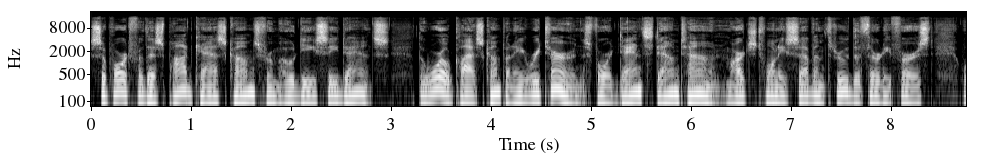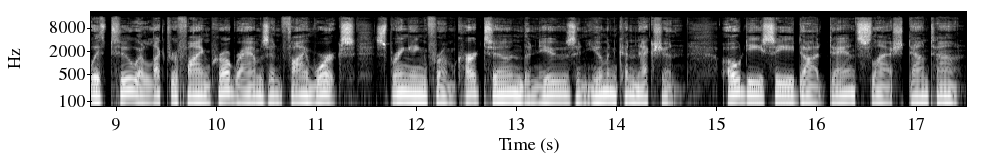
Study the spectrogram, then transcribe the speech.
Support for this podcast comes from ODC Dance. The world class company returns for Dance Downtown March 27th through the 31st with two electrifying programs and five works springing from cartoon, the news, and human connection. odc.dance downtown.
